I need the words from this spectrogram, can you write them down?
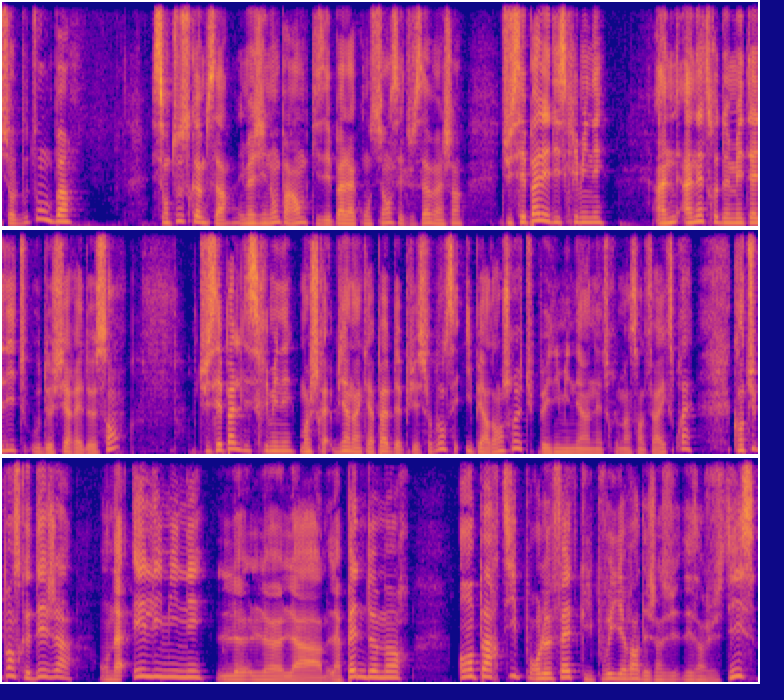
sur le bouton ou pas? Ils sont tous comme ça. Imaginons par exemple qu'ils aient pas la conscience et tout ça, machin. Tu sais pas les discriminer. Un, être de métallite ou de chair et de sang, tu sais pas le discriminer. Moi, je serais bien incapable d'appuyer sur le bouton. C'est hyper dangereux. Tu peux éliminer un être humain sans le faire exprès. Quand tu penses que déjà, on a éliminé la, peine de mort en partie pour le fait qu'il pouvait y avoir des injustices,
